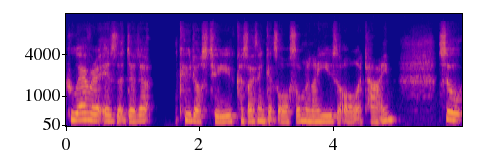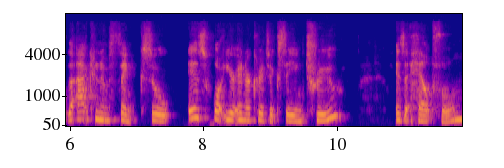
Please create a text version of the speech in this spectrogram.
whoever it is that did it kudos to you because i think it's awesome and i use it all the time. So the acronym think. So is what your inner critic saying true? Is it helpful?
